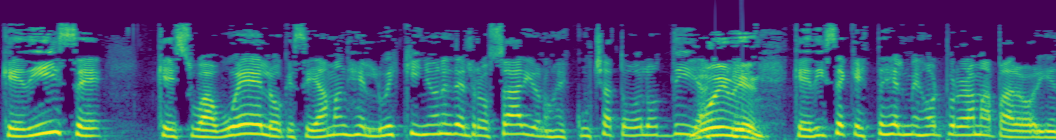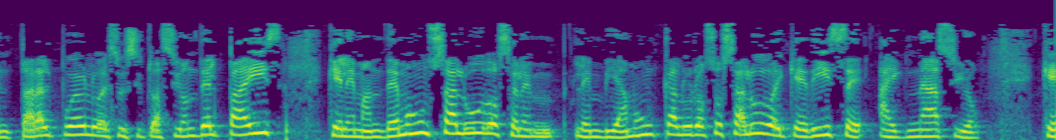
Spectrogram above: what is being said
que dice que su abuelo, que se llama Ángel Luis Quiñones del Rosario, nos escucha todos los días. Muy bien. Que, dice que este es el mejor programa para orientar al pueblo de su situación del país, que le mandemos un saludo, se le, enviamos un caluroso saludo y que dice a Ignacio que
